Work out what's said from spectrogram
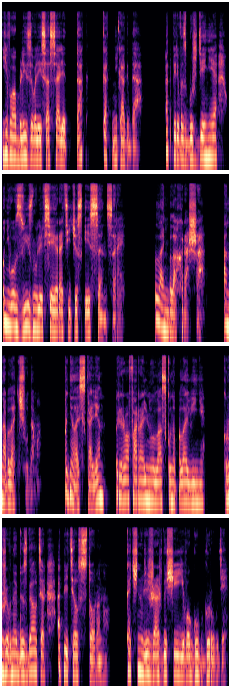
Его облизывали и сосали так, как никогда. От перевозбуждения у него взвизгнули все эротические сенсоры. Лань была хороша. Она была чудом. Поднялась с колен, прервав оральную ласку наполовине. Кружевной бюстгальтер отлетел в сторону. Качнулись жаждущие его губ груди.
